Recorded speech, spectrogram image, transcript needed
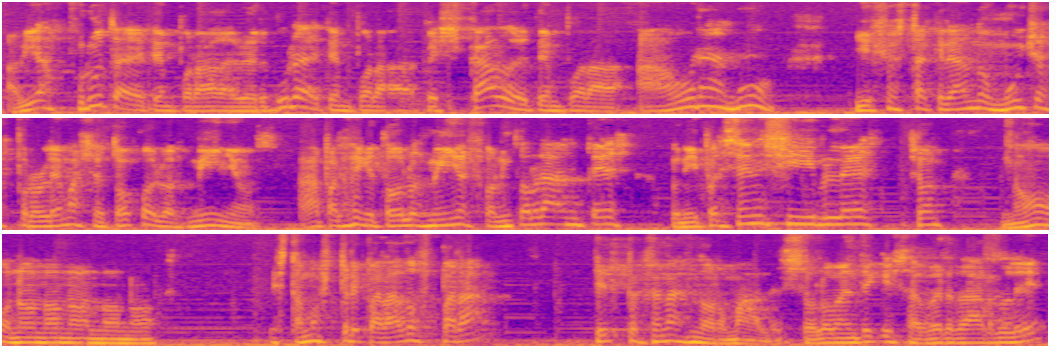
Había fruta de temporada, verdura de temporada, pescado de temporada. Ahora no. Y eso está creando muchos problemas, sobre todo con los niños. Ahora parece que todos los niños son intolerantes, son hipersensibles, son... No, no, no, no, no, no. Estamos preparados para ser personas normales. Solamente hay que saber darle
